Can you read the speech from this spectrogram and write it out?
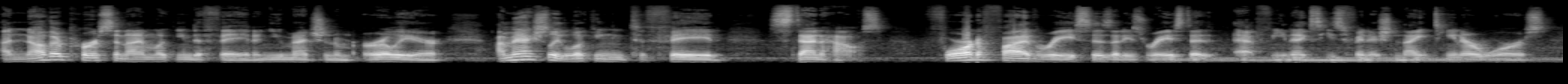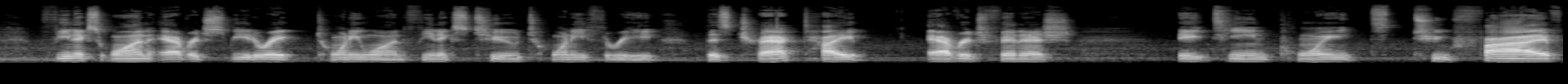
another person I'm looking to fade, and you mentioned him earlier, I'm actually looking to fade Stenhouse. Four out of five races that he's raced at, at Phoenix, he's finished 19 or worse. Phoenix 1, average speed rate 21. Phoenix 2, 23. This track type, average finish 18.25,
